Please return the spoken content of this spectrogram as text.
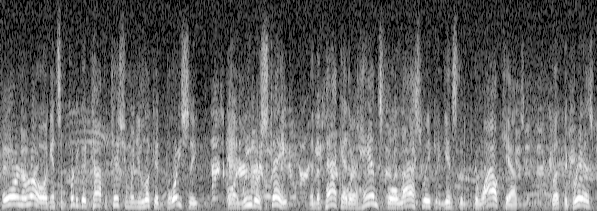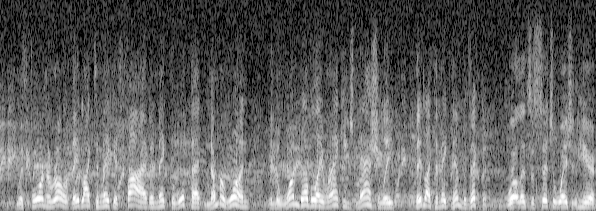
four in a row against some pretty good competition when you look at Boise and Weber State. And the Pack had their hands full last week against the, the Wildcats. But the Grizz, with four in a row, they'd like to make it five and make the Wolfpack number one in the 1AA rankings nationally. They'd like to make them the victim. Well, it's a situation here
